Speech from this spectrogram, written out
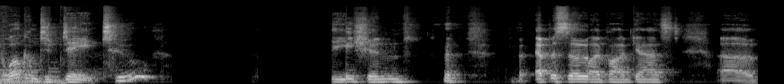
and welcome to day two the episode of my podcast. Uh,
